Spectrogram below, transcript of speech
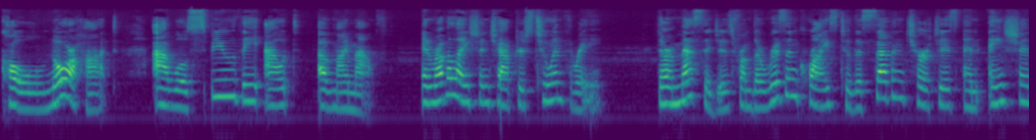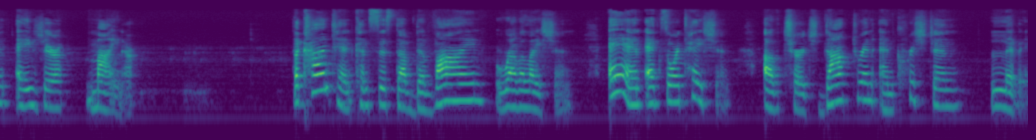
cold nor hot, I will spew thee out of my mouth. In Revelation chapters 2 and 3, there are messages from the risen Christ to the seven churches in ancient Asia Minor. The content consists of divine revelation and exhortation of church doctrine and Christian living.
